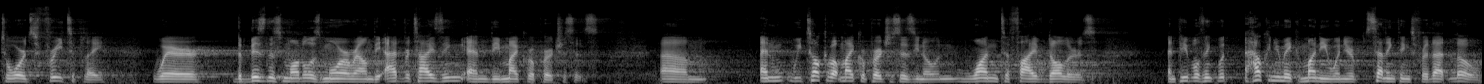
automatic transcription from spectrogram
towards free to play, where the business model is more around the advertising and the micro purchases. Um, and we talk about micro purchases, you know, in one to five dollars. And people think, well, how can you make money when you're selling things for that low?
